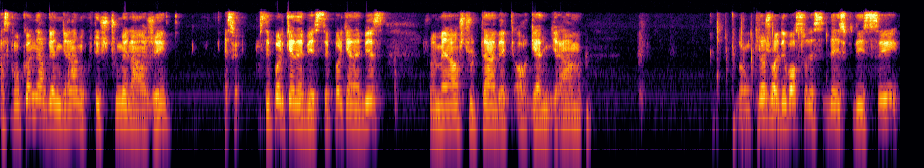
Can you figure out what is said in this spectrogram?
Est-ce qu'on connaît Organigramme? Écoutez, je suis tout mélangé. C'est pas le cannabis? C'est pas le cannabis. Je me mélange tout le temps avec Organigramme. Donc là, je vais aller voir sur le site de la SQDC.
